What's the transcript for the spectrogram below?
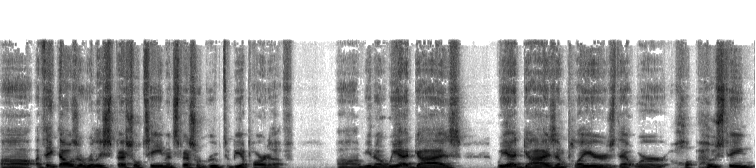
uh, I think that was a really special team and special group to be a part of. Um, you know, we had guys, we had guys and players that were ho- hosting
